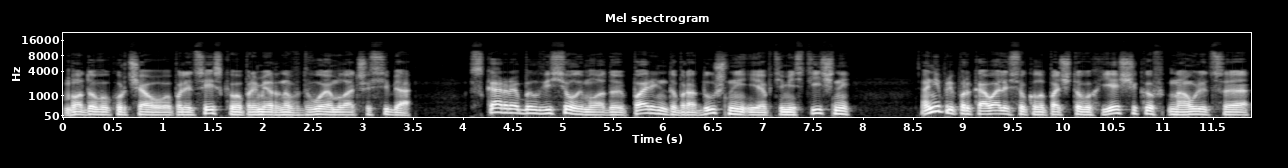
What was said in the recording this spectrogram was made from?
молодого курчавого полицейского, примерно вдвое младше себя. Скарра был веселый молодой парень, добродушный и оптимистичный. Они припарковались около почтовых ящиков на улице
